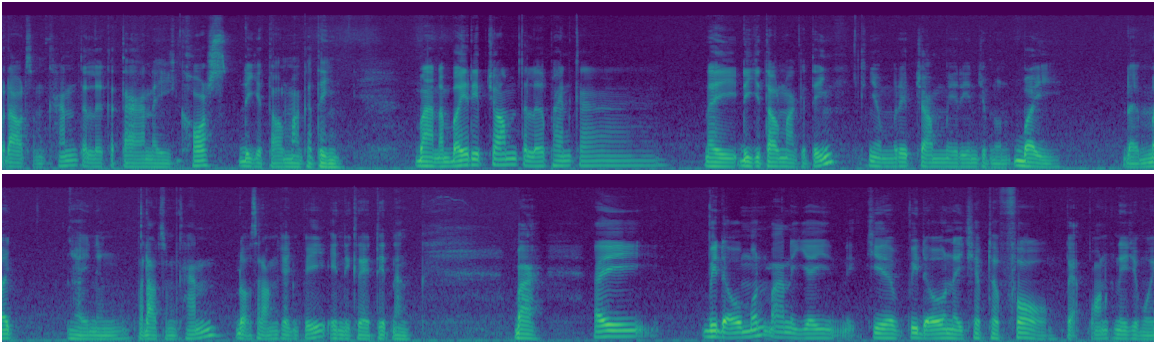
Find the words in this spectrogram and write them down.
ផ្ដោតសំខាន់ទៅលើកត្តានៃ course Digital Marketing បាទដើម្បីរៀបចំទៅលើផែនការនៃ Digital Marketing ខ្ញុំរៀបចំមេរៀនចំនួន3ដែលមិន ហើយនឹងបដោតសំខាន់ដកស្រង់ចេញពី integrated ហ្នឹងបាទហើយវីដេអូមុនបាននិយាយជាវីដេអូនៃ chapter 4ពាក់ព័ន្ធគ្នាជាមួយ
